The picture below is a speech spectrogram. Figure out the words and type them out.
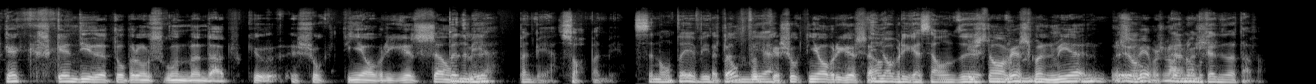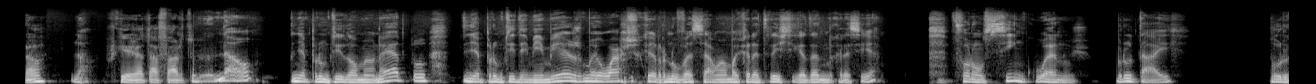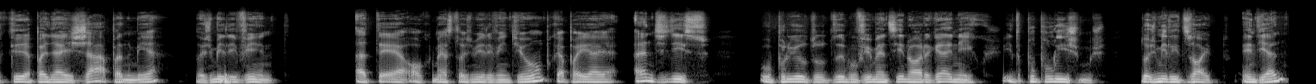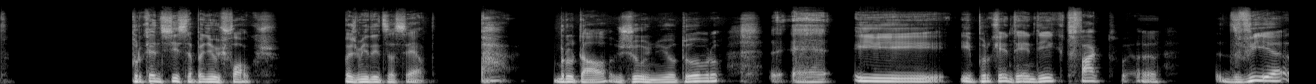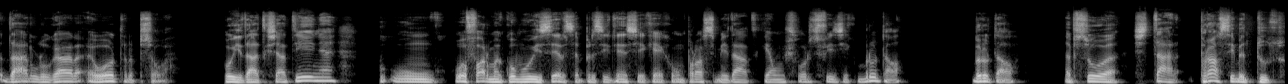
Porquê é que se candidatou para um segundo mandato? Porque achou que tinha a obrigação Pandemia, de... pandemia, só pandemia. Se não tem havido Então, pandemia, porque achou que tinha a obrigação. tinha obrigação de. E se não houvesse pandemia, eu, sabemos, não eu não me Mas- candidatava. Não? Não. Porque já está farto. Não. Tinha prometido ao meu neto, tinha prometido a mim mesmo. Eu acho que a renovação é uma característica da democracia. Foram cinco anos brutais, porque apanhei já a pandemia, 2020 até ao começo de 2021, porque apanhei antes disso o período de movimentos inorgânicos e de populismos 2018 em diante, porque antes disso apanhei os fogos, 2017, pá, brutal, junho e outubro, eh, e, e porque entendi que de facto eh, devia dar lugar a outra pessoa, com a idade que já tinha, um- com a forma como exerce a presidência, que é com proximidade, que é um esforço físico brutal, brutal. A pessoa estar próxima de tudo,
